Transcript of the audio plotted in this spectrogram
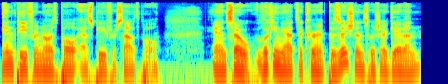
NP for North Pole, SP for South Pole. And so looking at the current positions which are given,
